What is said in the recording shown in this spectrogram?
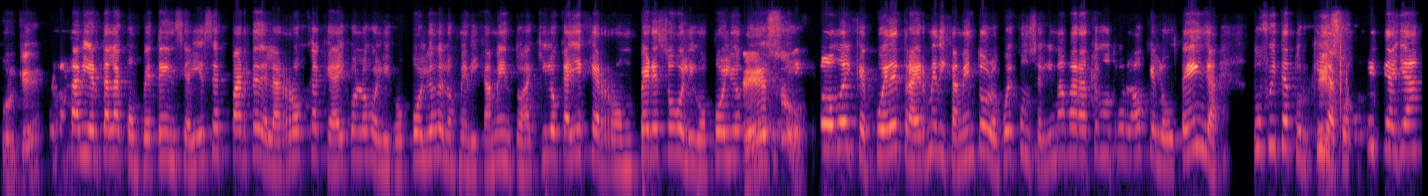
¿Por qué? Porque está abierta la competencia y esa es parte de la rosca que hay con los oligopolios de los medicamentos. Aquí lo que hay es que romper esos oligopolios. Eso. Todo el que puede traer medicamentos lo puede conseguir más barato en otro lado que lo tenga. Tú fuiste a Turquía, conociste allá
